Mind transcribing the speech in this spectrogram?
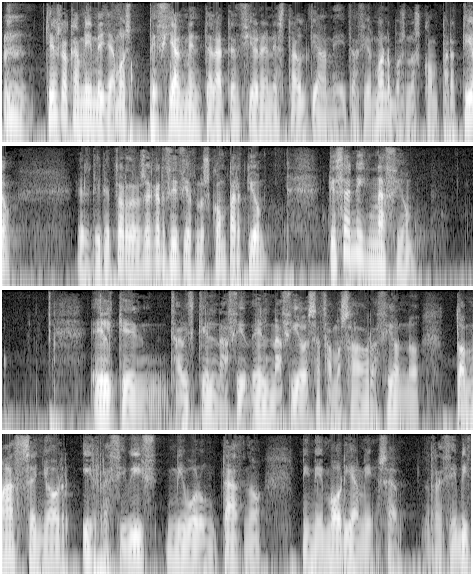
¿qué es lo que a mí me llamó especialmente la atención en esta última meditación? Bueno, pues nos compartió, el director de los ejercicios nos compartió que San Ignacio, él que, sabéis que él nació, de él nació esa famosa oración, ¿no? Tomad, Señor, y recibid mi voluntad, ¿no? Mi memoria, mi, o sea, recibid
